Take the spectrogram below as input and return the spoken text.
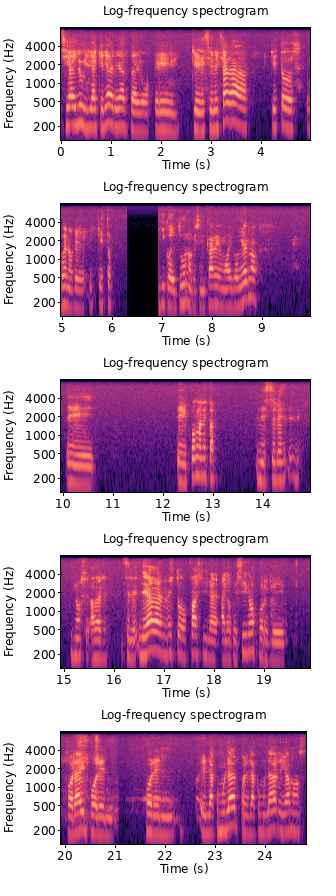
Sí, hay Luis, ya quería agregarte algo. Eh, que se les haga que estos, bueno, que, que estos políticos de turno que se encarguen o al gobierno eh, eh, pongan estas, se les, no sé, a ver, se le, hagan esto fácil a, los vecinos porque por ahí por el por el, el acumular por el acumular digamos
